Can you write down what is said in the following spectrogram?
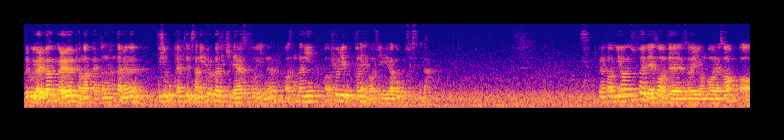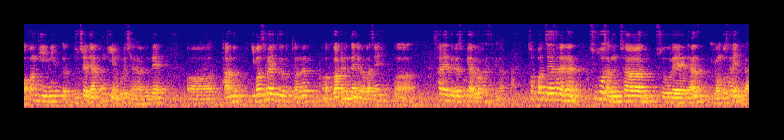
그리고 열병, 열병합 발전을 한다면은 95% 이상의 효율까지 기대할 수 있는 어, 상당히 어, 효율이 높은 에너지라고 볼 수 있습니다. 그래서 이런 수소에 대해서 이제 저희 연구원에서 어, 환기 및 어, 누출에 대한 환기 연구를 진행하는데 어, 다음 이번 슬라이드부터는 어, 그와 관련된 여러 가지 어, 사례들을 소개하도록 하겠습니다. 첫 번째 사례는 수소 자동차 누출에 대한 연구 사례입니다.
